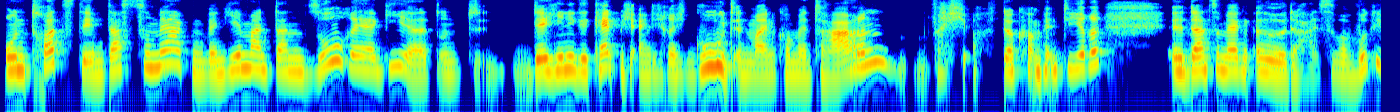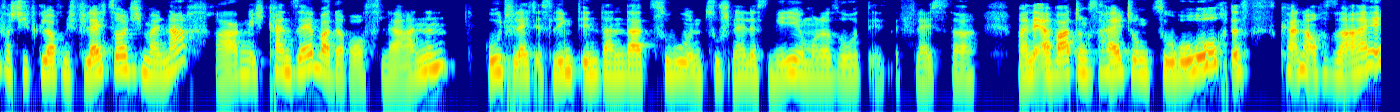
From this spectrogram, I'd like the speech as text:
Und trotzdem, das zu merken, wenn jemand dann so reagiert und derjenige kennt mich eigentlich recht gut in meinen Kommentaren, weil ich öfter kommentiere, äh, dann zu merken, oh, da ist aber wirklich was schiefgelaufen. Vielleicht sollte ich mal nachfragen. Ich kann selber daraus lernen. Gut, vielleicht ist LinkedIn dann dazu ein zu schnelles Medium oder so. Vielleicht ist da meine Erwartungshaltung zu hoch. Das kann auch sein.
